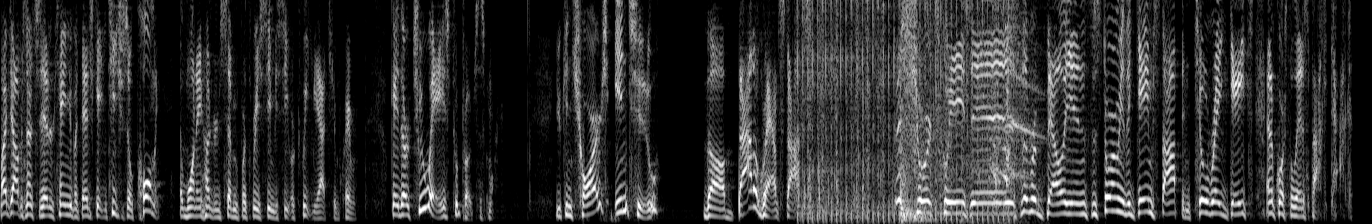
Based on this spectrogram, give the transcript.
My job is not just to entertain you, but to educate and teach you. So call me at 1 800 743 CNBC or tweet me at Jim Cramer. Okay, there are two ways to approach this market. You can charge into the battleground stocks, the short squeezes, the rebellions, the storming of the GameStop and Tilray Gates, and of course the latest pack attack.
